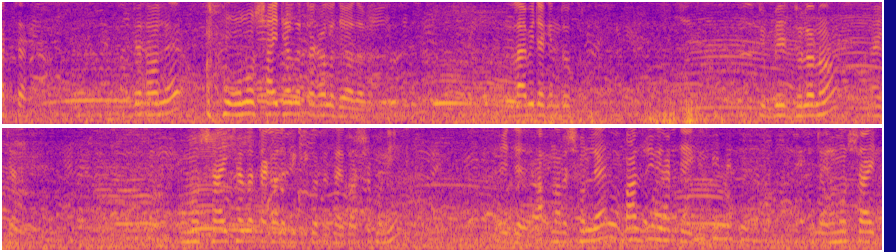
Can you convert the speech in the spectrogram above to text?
আচ্ছা। এটা তাহলে উনষাট হাজার টাকা হলে দেওয়া যাবে। লাভিটা কিন্তু একটু বেশ ঝুলানো। এইটা। উনষাট হাজার টাকা হলে বিক্রি করতে চাই দর্শক উনি। এই যে আপনারা শুনলেন পাঁচ বিঘি হাট থেকে। এটা উনষাট।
